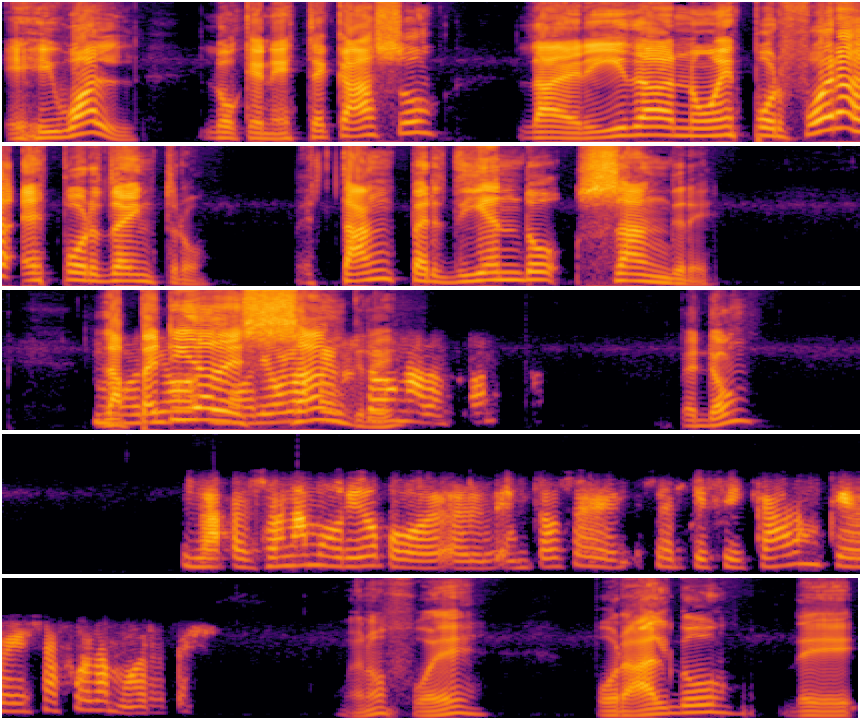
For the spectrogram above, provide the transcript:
Es igual, lo que en este caso la herida no es por fuera, es por dentro. Están perdiendo sangre. La pérdida de sangre. Perdón. La persona murió por entonces certificaron que esa fue la muerte. Bueno, fue por algo de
